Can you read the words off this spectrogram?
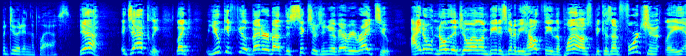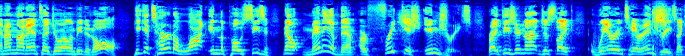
but do it in the playoffs. Yeah, exactly. Like you could feel better about the Sixers, and you have every right to. I don't know that Joel Embiid is going to be healthy in the playoffs because, unfortunately, and I'm not anti Joel Embiid at all. He gets hurt a lot in the postseason. Now, many of them are freakish injuries, right? These are not just like wear and tear injuries, like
